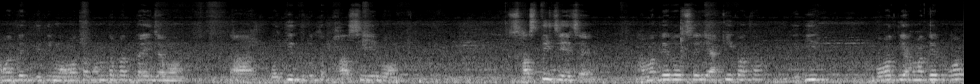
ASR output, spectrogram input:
আমাদের দিদি মমতা বন্দ্যোপাধ্যায় যেমন তার অতি দ্রুত ফাঁসি এবং শাস্তি চেয়েছেন, আমাদেরও সেই একই কথা। দিদির পদই আমাদের পদ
